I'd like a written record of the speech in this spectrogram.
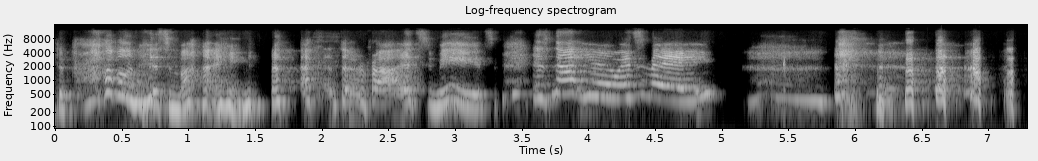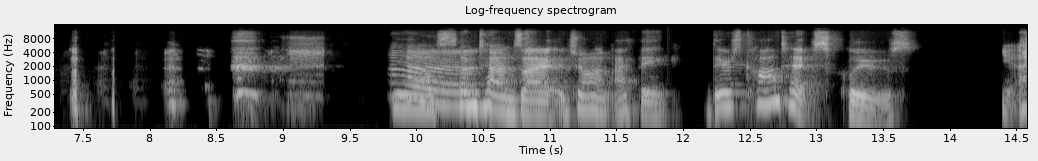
the problem is mine. the problem it's me. It's, it's not you, it's me. yeah, sometimes I John, I think there's context clues. Yeah.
